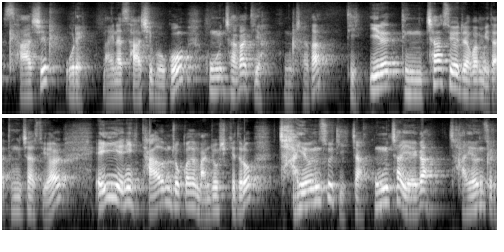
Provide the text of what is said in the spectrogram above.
45래. 마이너스 45고 공차가 D야. 공차가 D. 이를 등차 수열이라고 합니다. 등차 수열. AN이 다음 조건을 만족시키도록 자연수 D. 자, 공차 얘가 자연수래.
